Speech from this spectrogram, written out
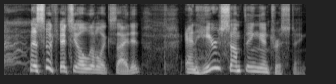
this would get you a little excited. And here's something interesting,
